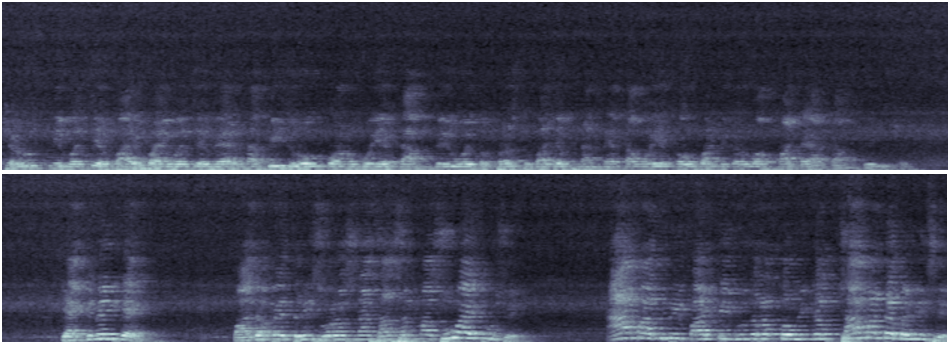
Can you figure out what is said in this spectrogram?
ખેડૂતની વચ્ચે ભાઈ ભાઈ વચ્ચે વેરના બીજ રોપવાનું કોઈએ કામ કર્યું હોય તો ભ્રષ્ટ ભાજપના નેતાઓએ કૌભાંડ કરવા માટે આ કામ કર્યું છે. ક્યાંક ને ક્યાંક ભાજપે ત્રીસ વર્ષના શાસનમાં શું આપ્યું છે? આમ આદમી પાર્ટી ગુજરાતનો વિકલ્પ શા માટે બની છે?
